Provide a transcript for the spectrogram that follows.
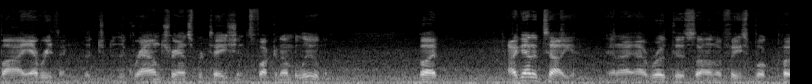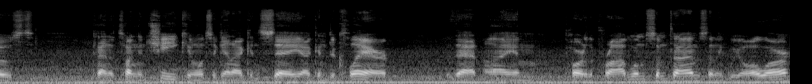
by everything. The, the ground transportation, it's fucking unbelievable. But I got to tell you, and I, I, wrote this on a Facebook post, kind of tongue in cheek, and once again, I can say, I can declare that I am part of the problem sometimes. I think we all are.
